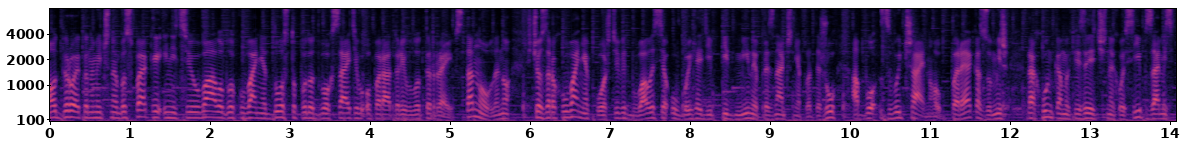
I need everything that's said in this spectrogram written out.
А от бюро економічної безпеки ініціювало блокування доступу до двох сайтів операторів лотерей. Встановлено, що зарахування коштів відбувалися у вигляді підміни призначення платежу або звичайного переказу між рахунками фізичних осіб замість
